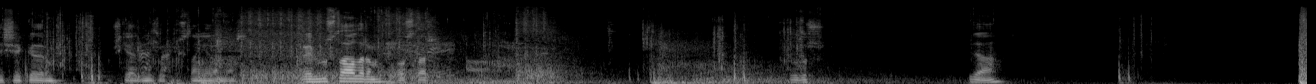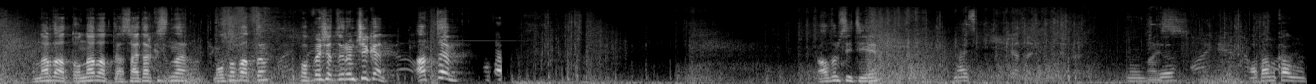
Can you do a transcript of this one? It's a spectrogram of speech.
teşekkür ederim. Hoş geldiniz Okyus'tan gelenler. Rebus da alırım dostlar. Dur dur. Bir daha. Onlar da attı, onlar da attı. Site arkasında molotof attım. Popreş atıyorum çıkın. Attım. Aldım CT'yi. Nice. Nice. Adam kalmadı.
